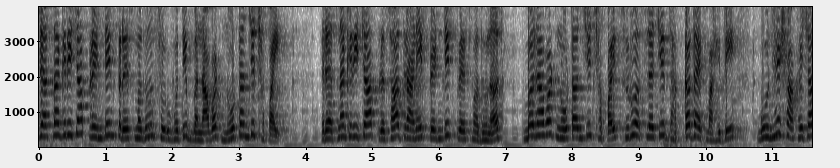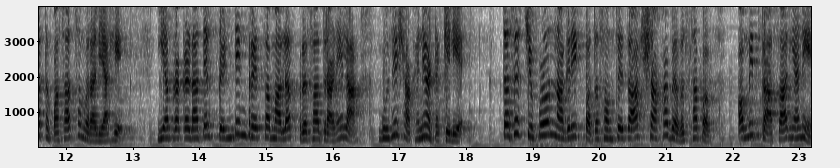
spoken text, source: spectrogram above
रत्नागिरीच्या प्रिंटिंग प्रेसमधून सुरू होती बनावट नोटांची छपाई. रत्नागिरीच्या प्रसाद राणे प्रिंटिंग प्रेसमधूनच बनावट नोटांची छपाई सुरू असल्याची धक्कादायक माहिती गुन्हे शाखेच्या तपासात समोर आली आहे. या प्रकरणातील प्रिंटिंग प्रेसचा मालक प्रसाद राणेला गुन्हे शाखेने अटक केली आहे. तसेच चिपळूण नागरिक पतसंस्थेचा शाखा व्यवस्थापक अमित कासार याने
